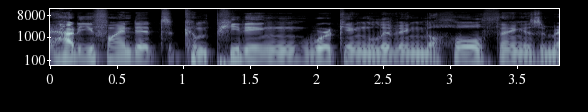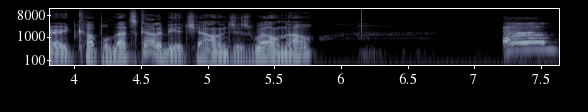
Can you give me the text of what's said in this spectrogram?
how do you find it competing, working, living the whole thing as a married couple? That's got to be a challenge as well, no? Um,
